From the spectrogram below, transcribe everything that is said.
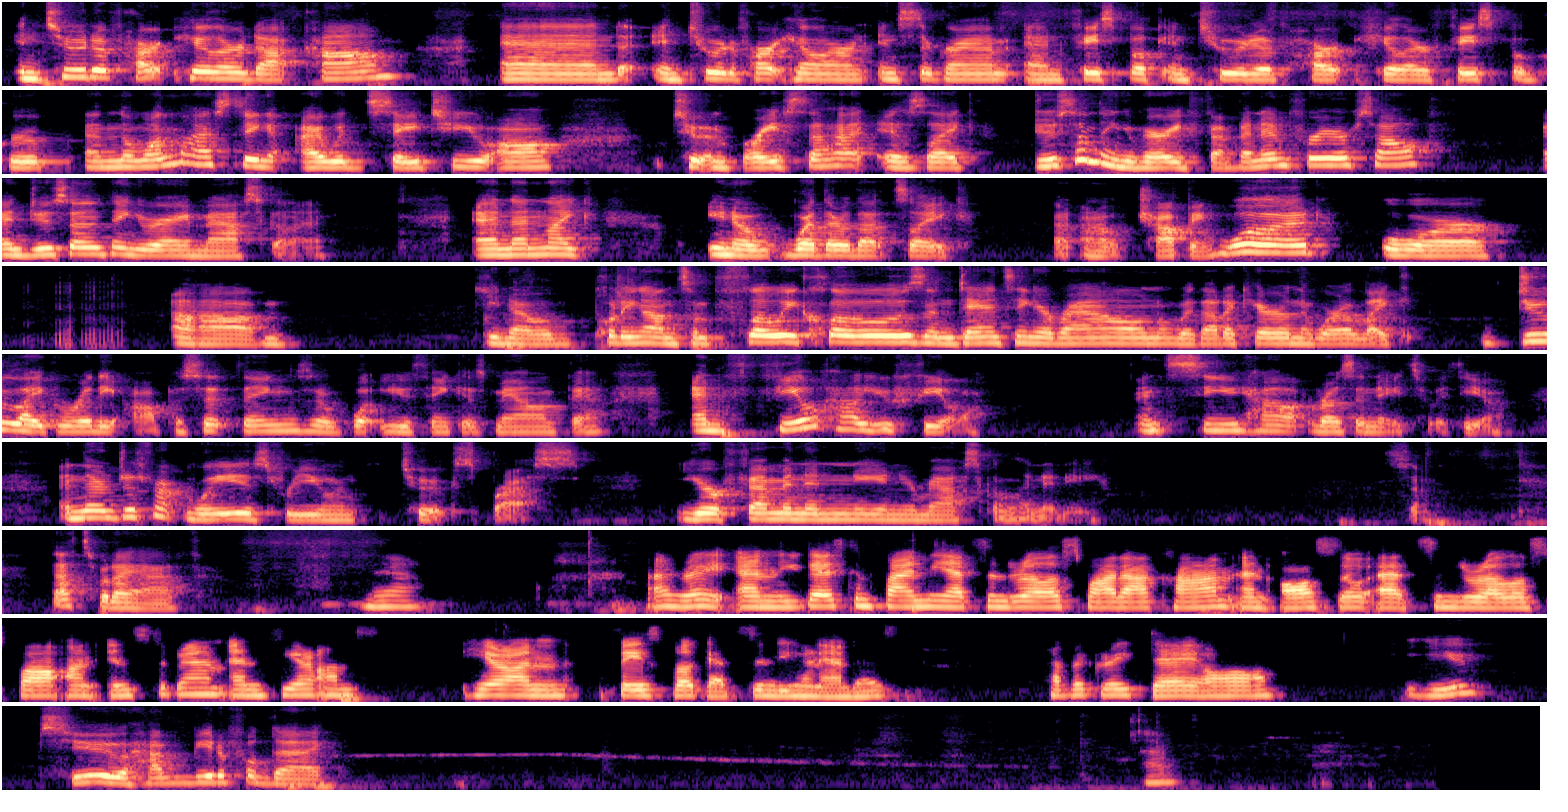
intuitivehearthealer.com and Intuitive Heart Healer on Instagram and Facebook Intuitive Heart Healer Facebook group. And the one last thing I would say to you all to embrace that is like do something very feminine for yourself and do something very masculine. And then like, you know, whether that's like I don't know, chopping wood or, um, you know, putting on some flowy clothes and dancing around without a care in the world. Like, do like really opposite things of what you think is male and female, and feel how you feel and see how it resonates with you. And there are different ways for you to express your femininity and your masculinity. So that's what I have. Yeah. All right. And you guys can find me at cinderellaspa.com and also at Cinderella Spa on Instagram and here on here on Facebook at Cindy Hernandez. Have a great day, all. You too. Have a beautiful day. Oh.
